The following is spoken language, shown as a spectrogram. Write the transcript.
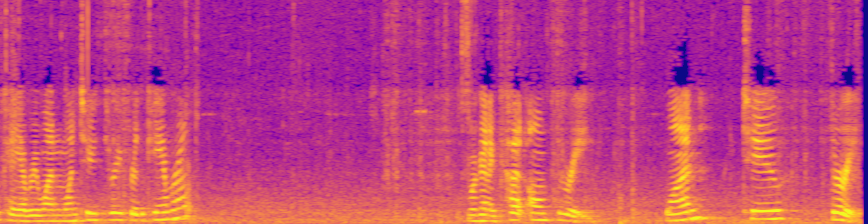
Okay, everyone, one, two, three for the camera. We're gonna cut on three. One, two, three.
